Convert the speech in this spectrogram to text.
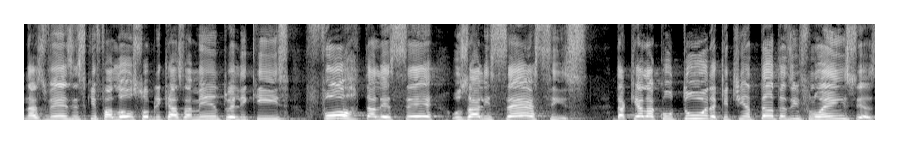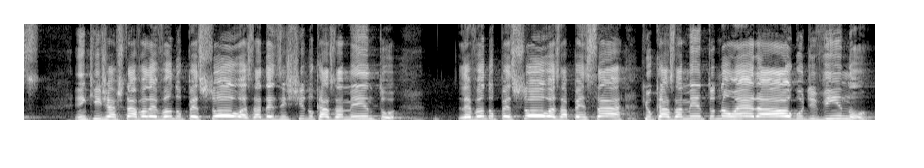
nas vezes que falou sobre casamento, ele quis fortalecer os alicerces daquela cultura que tinha tantas influências, em que já estava levando pessoas a desistir do casamento, levando pessoas a pensar que o casamento não era algo divino.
